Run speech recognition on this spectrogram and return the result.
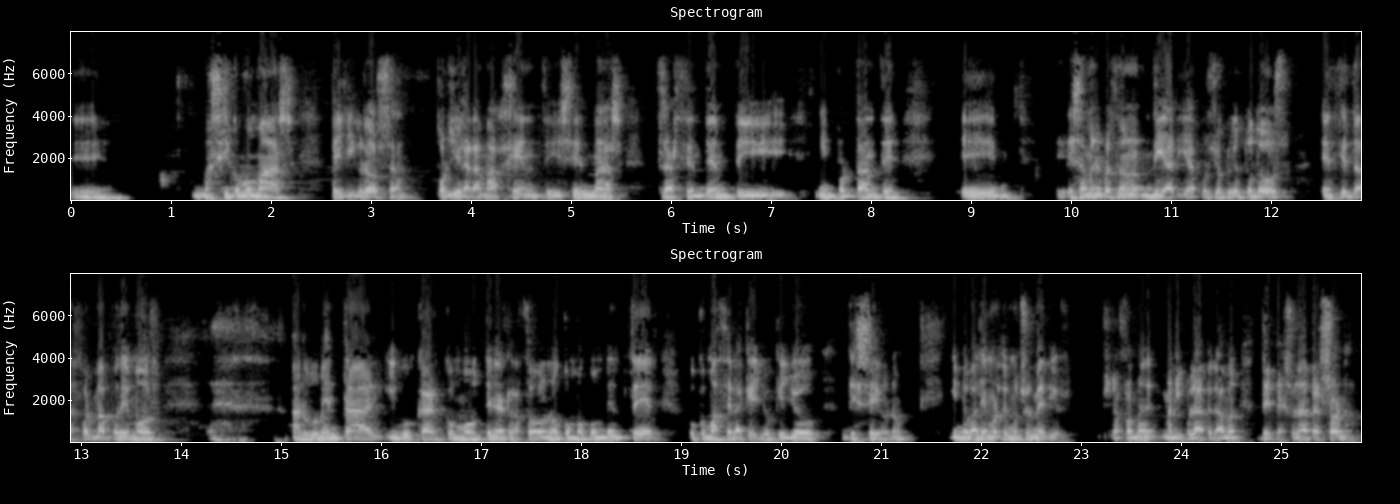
eh, así como más peligrosa, por llegar a más gente y ser más trascendente e importante, eh, esa manipulación diaria, pues yo creo que todos, en cierta forma, podemos eh, argumentar y buscar cómo tener razón o cómo convencer o cómo hacer aquello que yo deseo, ¿no? Y nos valemos de muchos medios. Es una forma de manipular, pero vamos, de persona a persona,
